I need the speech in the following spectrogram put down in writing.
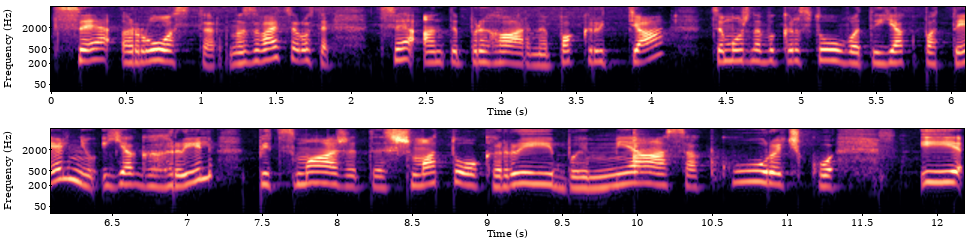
це ростер. Називається ростер. Це антипригарне покриття. Це можна використовувати як пательню, і як гриль, підсмажити шматок риби, м'яса, курочку. І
